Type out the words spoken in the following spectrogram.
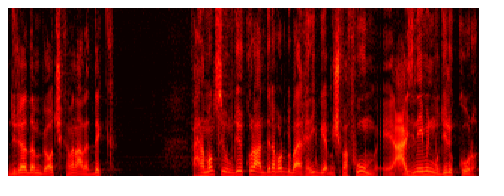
مدير الرياضي ده ما بيقعدش كمان على الدكة. فاحنا منصب مدير الكورة عندنا برضو بقى غريب مش مفهوم. عايزين إيه من مدير الكورة؟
